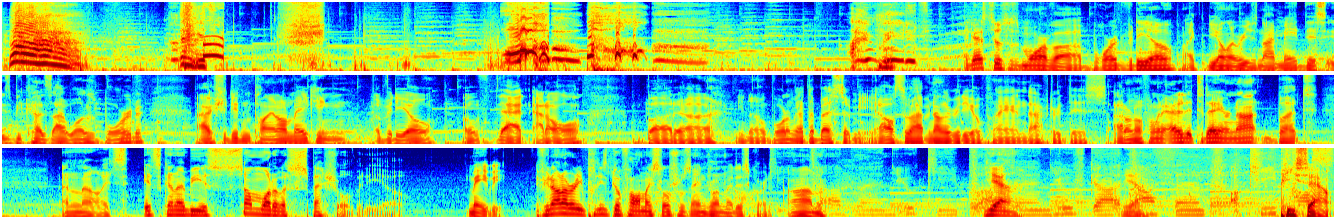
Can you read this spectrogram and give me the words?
Ah! Dang it. Oh! I made it. I guess this was more of a bored video. Like the only reason I made this is because I was bored. I actually didn't plan on making a video of that at all. But uh, you know, boredom got the best of me. I also have another video planned after this. I don't know if I'm gonna edit it today or not, but I don't know. It's it's gonna be a somewhat of a special video. Maybe. If you're not already, please go follow my socials and join my Discord. Um Yeah yeah. Peace out.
